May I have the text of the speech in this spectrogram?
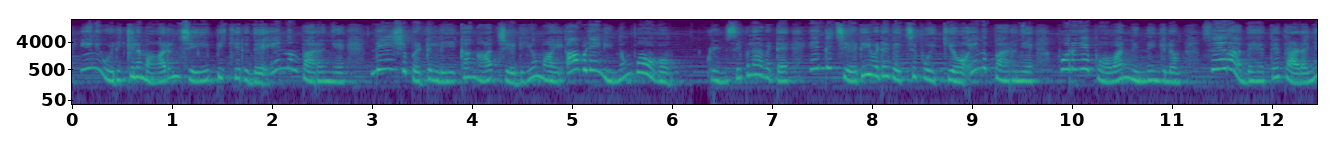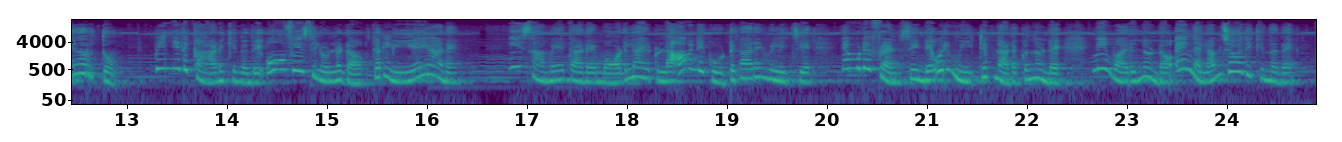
ഇനി ഒരിക്കലും ആരും ചെയ്യിപ്പിക്കരുത് എന്നും പറഞ്ഞ് ദേഷ്യപ്പെട്ട് ലീക്കാങ് ആ ചെടിയുമായി അവിടെ നിന്നും പോകും. പ്രിൻസിപ്പൽ ആവട്ടെ എന്റെ ചെടി ഇവിടെ വെച്ച് പൊയ്ക്കോ എന്ന് പറഞ്ഞ് പുറകെ പോവാൻ നിന്നെങ്കിലും സേർ അദ്ദേഹത്തെ തടഞ്ഞു നിർത്തും. പിന്നീട് കാണിക്കുന്നത് ഓഫീസിലുള്ള ഡോക്ടർ ലിയയാണ്. ഈ സമയത്താണ് മോഡലായിട്ടുള്ള അവന്റെ കൂട്ടുകാരൻ വിളിച്ച് നമ്മുടെ ഫ്രണ്ട്സിന്റെ ഒരു മീറ്റപ്പ് നടക്കുന്നുണ്ട്. നീ വരുന്നുണ്ടോ? എന്നെല്ലാം ചോദിക്കുന്നത്.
